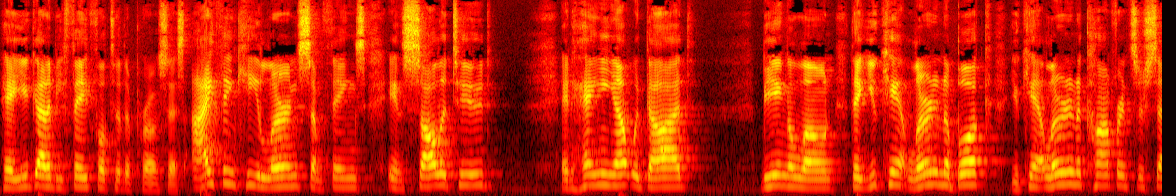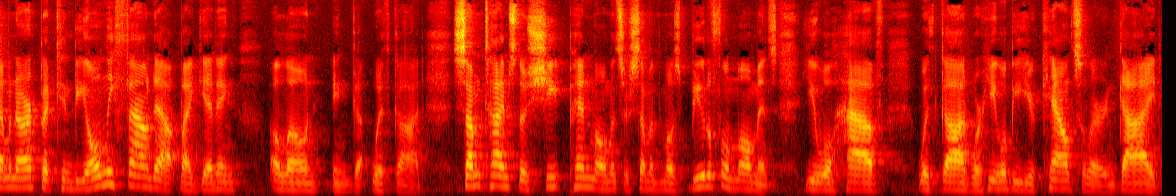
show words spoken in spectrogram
hey, you got to be faithful to the process. I think he learned some things in solitude and hanging out with God, being alone, that you can't learn in a book, you can't learn in a conference or seminar, but can be only found out by getting alone in, with God. Sometimes those sheep pen moments are some of the most beautiful moments you will have with God, where He will be your counselor and guide,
